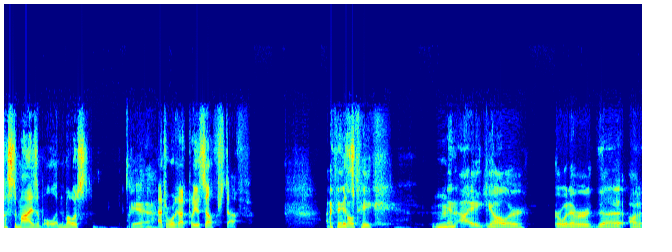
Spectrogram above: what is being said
customizable and the most Yeah. have to work out for yourself stuff I think It's- I'll take Mhm. an eye Gyaller or whatever the uh,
